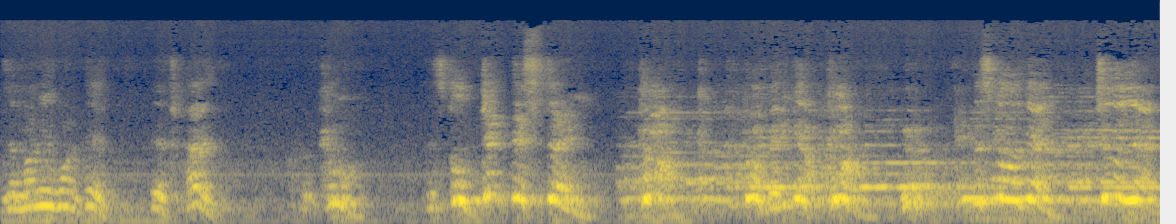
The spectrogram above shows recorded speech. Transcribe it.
Is that money you want? Here, here, have it. Come on, let's go get this thing. Come on, come on, baby, get up, come on. Let's go again, to the left.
